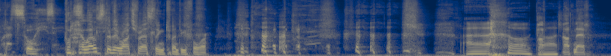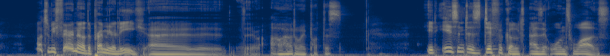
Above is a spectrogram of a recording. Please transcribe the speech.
but it's so easy. But how else do they watch wrestling twenty four? Uh, oh God. Dot net. Well, to be fair, now the Premier League. Uh, oh, how do I put this? It isn't as difficult as it once was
